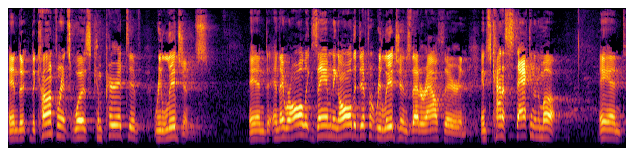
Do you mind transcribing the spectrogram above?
and the, the conference was comparative religions. And, and they were all examining all the different religions that are out there and, and kind of stacking them up. And,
